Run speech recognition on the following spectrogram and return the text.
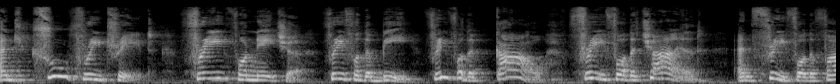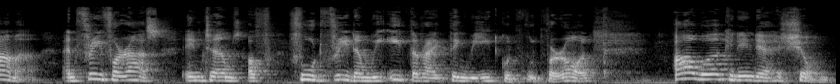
and true free trade, free for nature, free for the bee, free for the cow, free for the child, and free for the farmer, and free for us in terms of food freedom. We eat the right thing, we eat good food for all. Our work in India has shown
